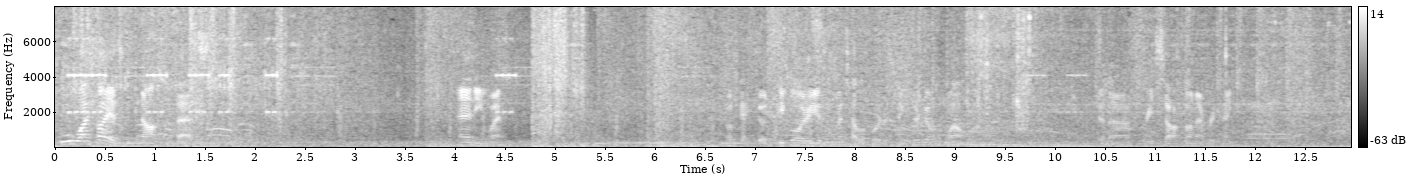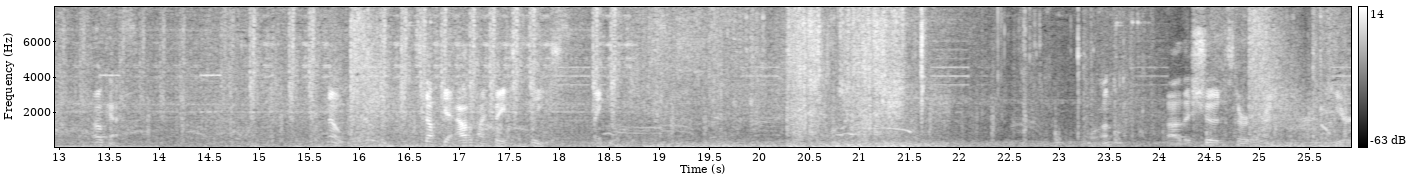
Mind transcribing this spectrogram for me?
School Wi-Fi is not the best. Anyway. Okay, good. People are using my teleporter. Things are going well. Gonna restock on everything. Okay. No. Stuff get out of my face, please. Thank you. Hold on. Uh, they should start trying here.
